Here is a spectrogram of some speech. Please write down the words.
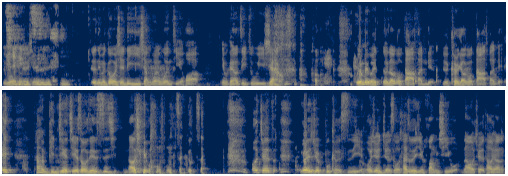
如果你们有一些，就是你们跟我一些利益相关的问题的话。你们可能要自己注意一下。我原本以为德昭跟我大翻脸，觉得克尔要跟我大翻脸。哎，他很平静的接受这件事情，然后去汪峰在路上，我觉得我也觉得不可思议。我觉得觉得说他是不是已经放弃我？然后我觉得他好像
